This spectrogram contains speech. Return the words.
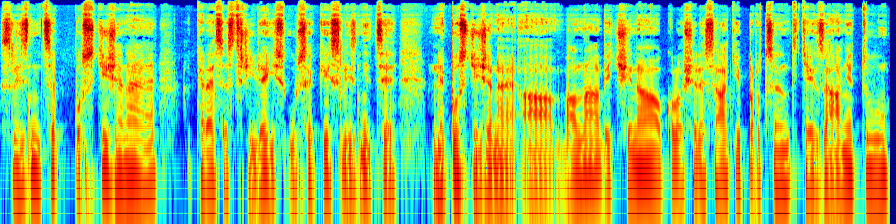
sliznice postižené, které se střídají s úseky sliznice nepostižené a valná většina, okolo 60% těch zánětů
